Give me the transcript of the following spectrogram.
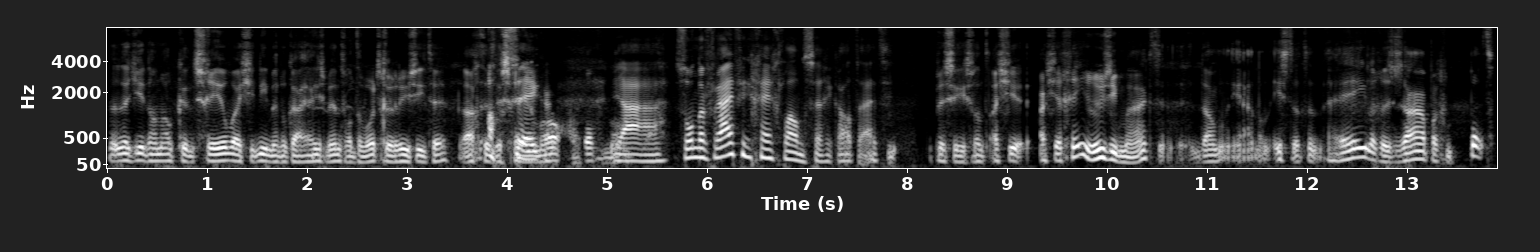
En dat je dan ook kunt schreeuwen als je het niet met elkaar eens bent. Want er wordt geruzied, hè. Achter Oh, de schermen. zeker. Oh, ja, zonder wrijving geen glans, zeg ik altijd. Precies, want als je, als je geen ruzie maakt, dan, ja, dan is dat een hele gezapige pot.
